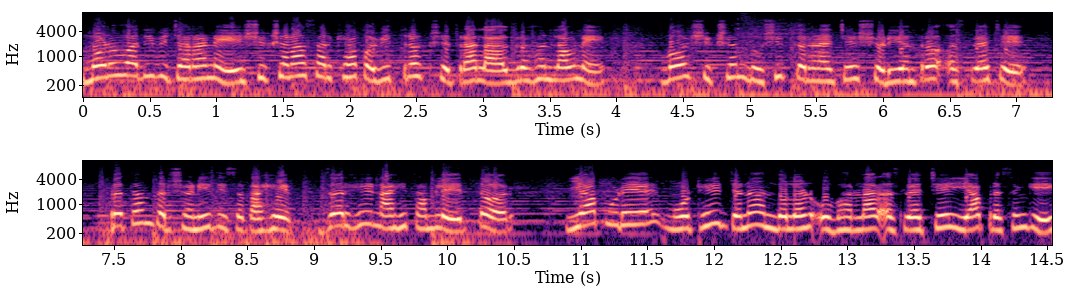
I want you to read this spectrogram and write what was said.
मनुवादी विचाराने शिक्षणासारख्या पवित्र क्षेत्राला ग्रहण लावणे व शिक्षण दूषित करण्याचे षडयंत्र असल्याचे प्रथम दर्शनी दिसत आहे. जर हे नाही थांबले तर यापुढे मोठे जनआंदोलन उभारणार असल्याचे या प्रसंगी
